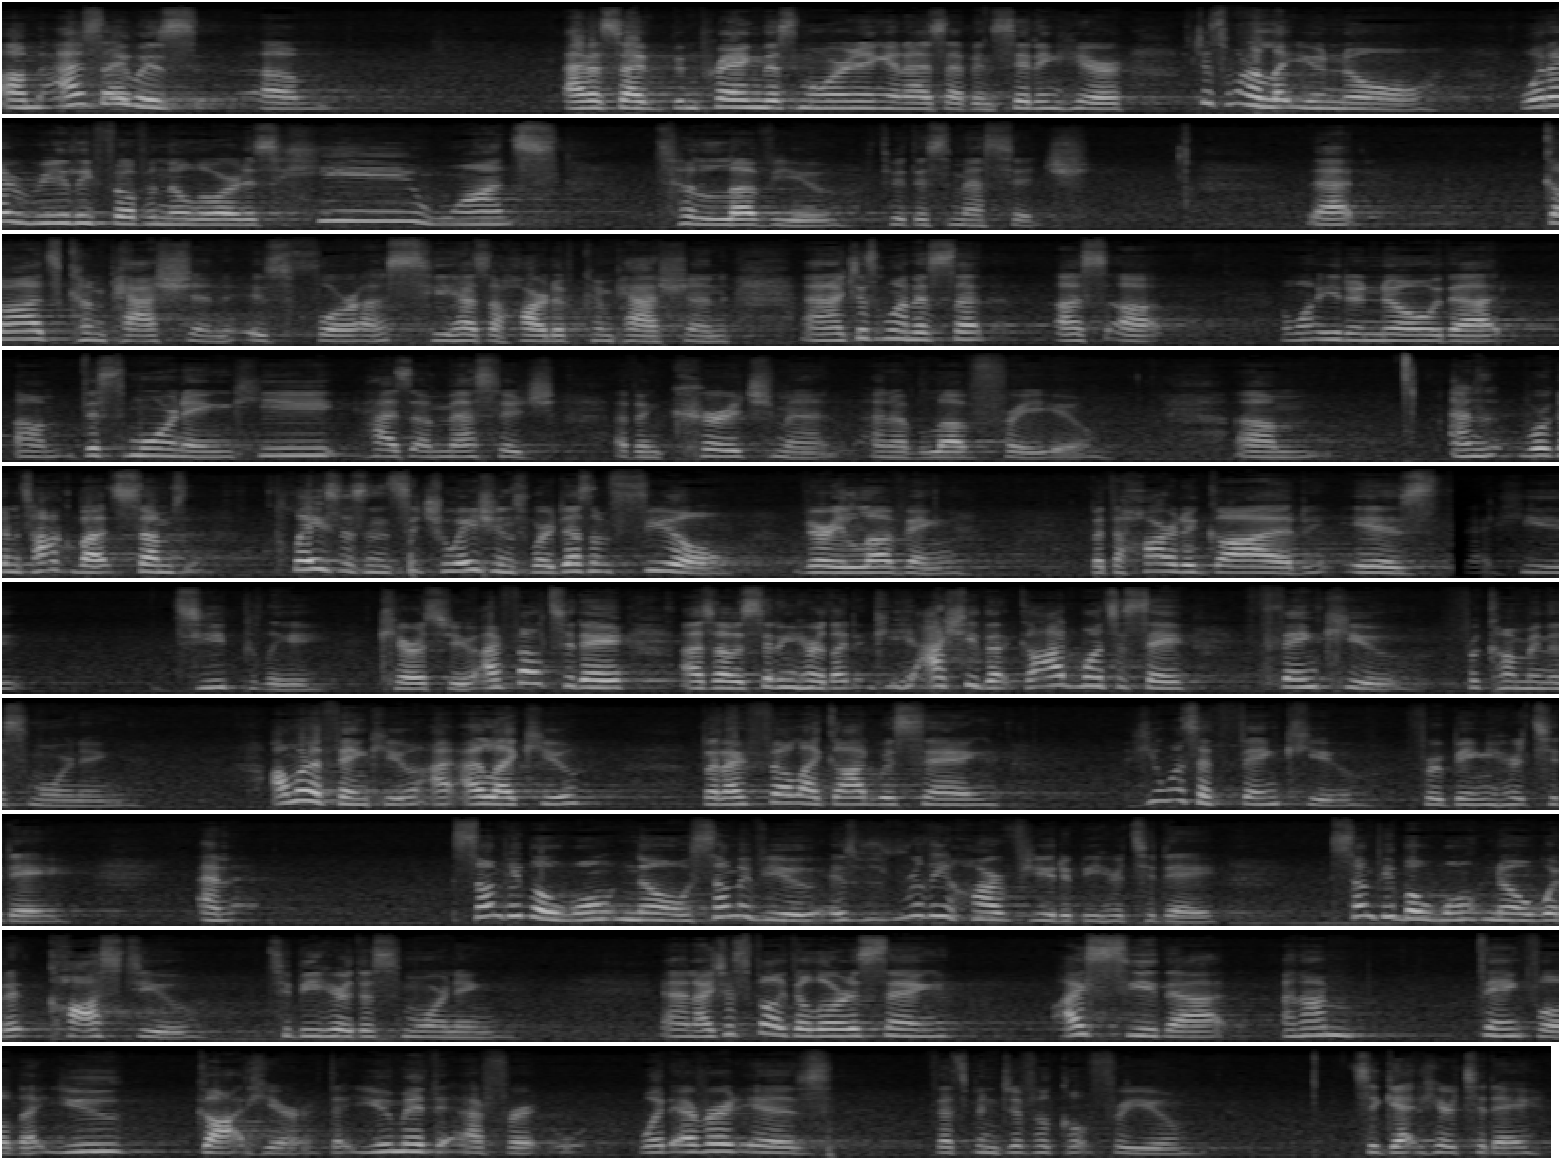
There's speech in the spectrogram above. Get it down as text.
Um, as I was, um, as I've been praying this morning and as I've been sitting here, I just want to let you know what I really feel from the Lord is He wants to love you through this message. That God's compassion is for us. He has a heart of compassion. And I just want to set us up. I want you to know that um, this morning He has a message of encouragement and of love for you. Um, and we're going to talk about some places and situations where it doesn't feel very loving. But the heart of God is that He deeply cares for you. I felt today, as I was sitting here, that he, actually that God wants to say, "Thank you for coming this morning." I want to thank you. I, I like you, but I felt like God was saying, He wants to thank you for being here today. And some people won't know. Some of you, it's really hard for you to be here today. Some people won't know what it cost you to be here this morning. And I just felt like the Lord is saying, I see that, and I'm thankful that you got here, that you made the effort, whatever it is that's been difficult for you to get here today.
